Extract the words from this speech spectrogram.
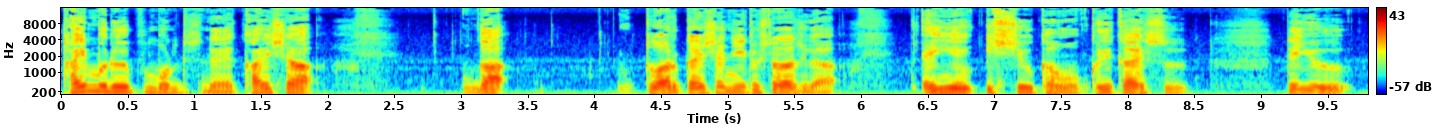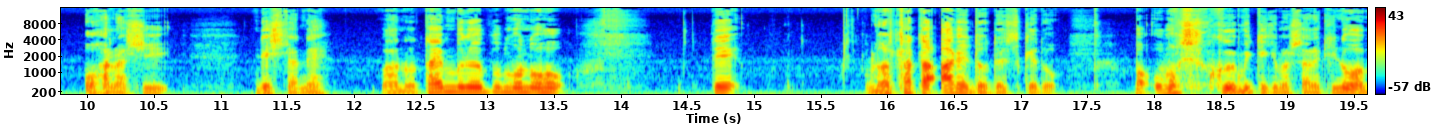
タイムループもんですね。会社が、とある会社にいる人たちが、延々一週間を繰り返すっていうお話でしたね。あの、タイムループもので、まあ、多々あれどですけど、まあ、面白く見てきましたね。昨日は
